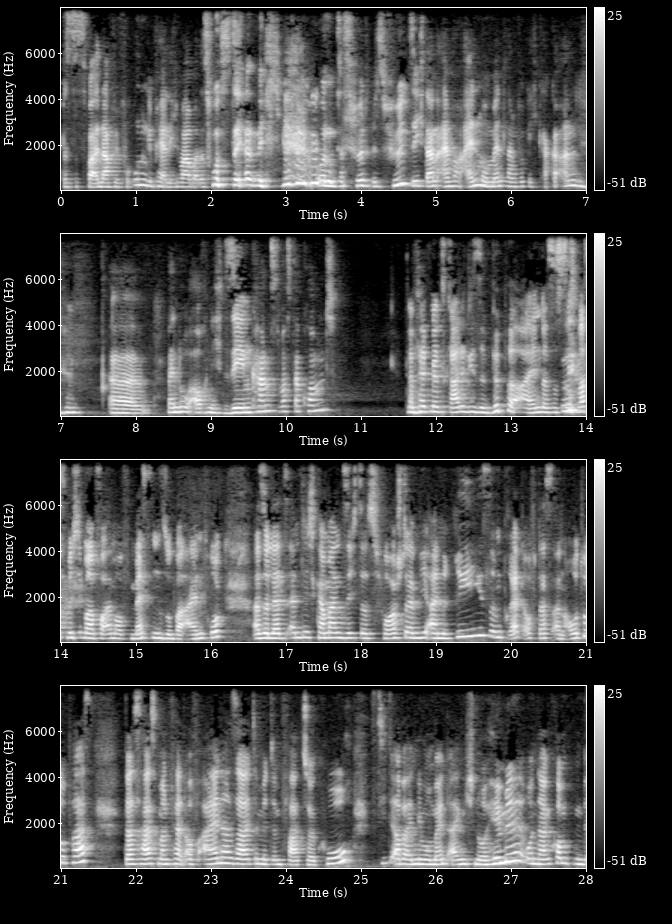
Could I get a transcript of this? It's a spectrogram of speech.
dass das zwar nach wie vor ungefährlich war, aber das wusste er nicht. Und das fühlt, es fühlt sich dann einfach einen Moment lang wirklich kacke an, Mhm. äh, wenn du auch nicht sehen kannst, was da kommt. Da fällt mir jetzt gerade diese Wippe ein. Das ist das, was mich immer vor allem auf Messen so beeindruckt. Also letztendlich kann man sich das vorstellen wie ein riesen Brett, auf das ein Auto passt. Das heißt, man fährt auf einer Seite mit dem Fahrzeug hoch, sieht aber in dem Moment eigentlich nur Himmel und dann kommt ein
